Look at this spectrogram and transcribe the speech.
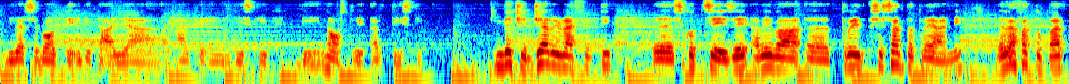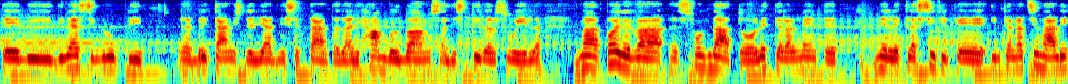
diverse volte in Italia anche in dischi di nostri artisti. Invece Jerry Rafferty eh, scozzese, aveva eh, tre, 63 anni e aveva fatto parte di diversi gruppi eh, britannici degli anni 70, dagli Humble Bums agli Steelers Wheel, ma poi aveva eh, sfondato letteralmente nelle classifiche internazionali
